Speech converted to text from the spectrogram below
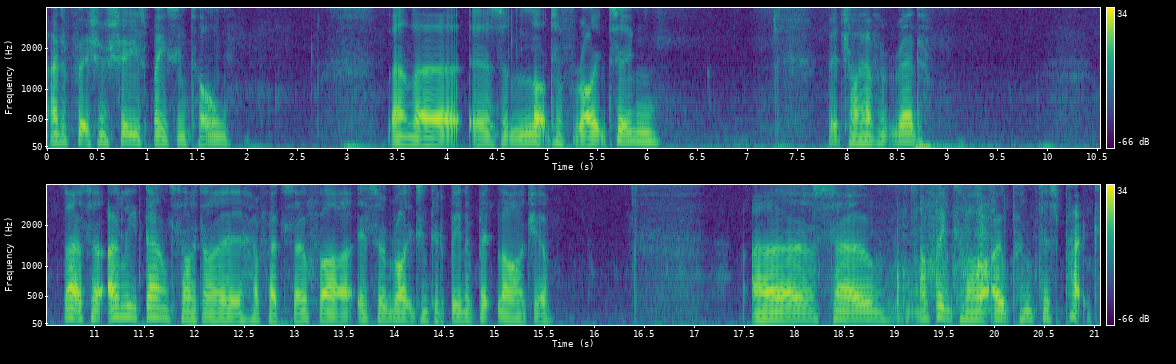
and a friction shoe spacing tool. Then there is a lot of writing, which I haven't read. That's the only downside I have had so far, is the writing could have been a bit larger. Uh, so I think I'll open this pack.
